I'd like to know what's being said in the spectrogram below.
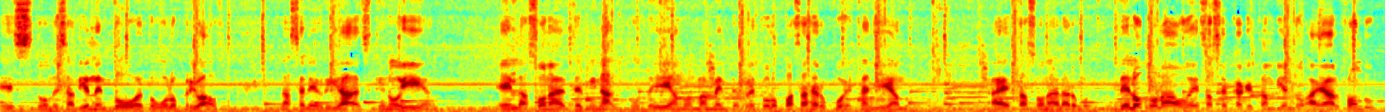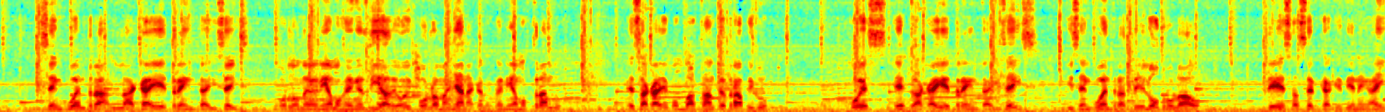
Es donde se atienden todos estos vuelos privados. Las celebridades que no llegan en la zona del terminal, donde llegan normalmente el resto de los pasajeros, pues están llegando a esta zona del aeropuerto. Del otro lado de esa cerca que están viendo allá al fondo se encuentra la calle 36, por donde veníamos en el día de hoy por la mañana que les venía mostrando. Esa calle con bastante tráfico, pues es la calle 36 y se encuentra del otro lado de esa cerca que tienen ahí.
